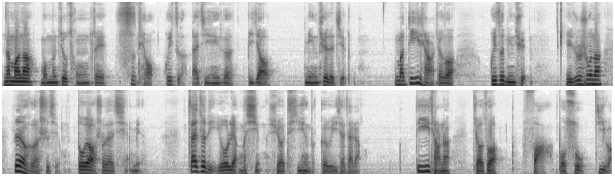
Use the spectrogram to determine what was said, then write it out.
那么呢，我们就从这四条规则来进行一个比较明确的解读。那么第一条叫做规则明确，也就是说呢。任何事情都要说在前面，在这里有两个醒需要提醒的各位一下家长。第一条呢叫做法不溯既往，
